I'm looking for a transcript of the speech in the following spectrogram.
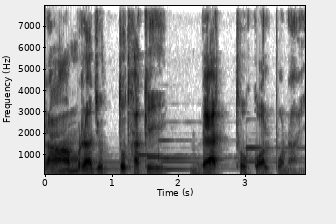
রাম রাজত্ব থাকে ব্যর্থ কল্পনায়।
